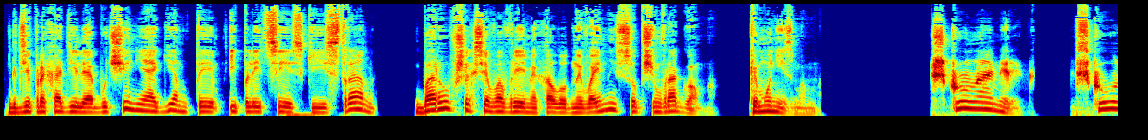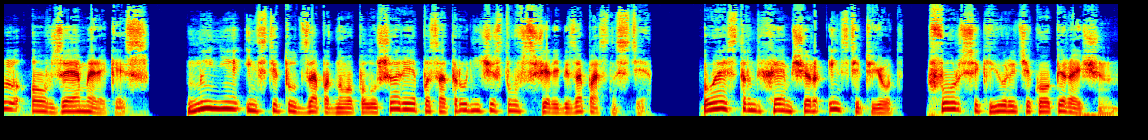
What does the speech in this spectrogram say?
где проходили обучение агенты и полицейские стран, боровшихся во время холодной войны с общим врагом коммунизмом. Школа Америк. School of the Americas. Ныне Институт западного полушария по сотрудничеству в сфере безопасности. Western Hampshire Institute for Security Cooperation.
